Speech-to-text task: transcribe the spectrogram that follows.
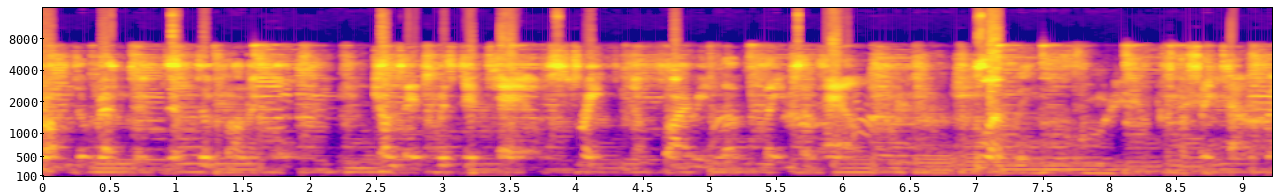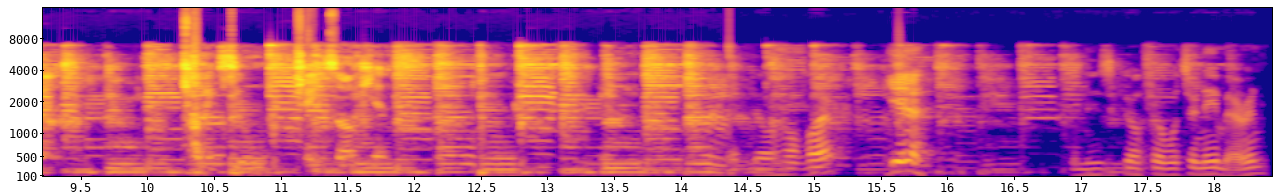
From director Victor Chronicle comes a twisted tale straight from the fiery love flames of hell. Blood Wings. the Satanic Band. Coming soon, Chainsaw Kiss. Bill Hellfire? Yeah. And his girlfriend, what's her name? Erin?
